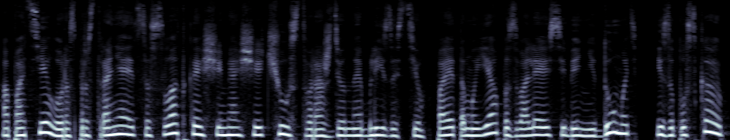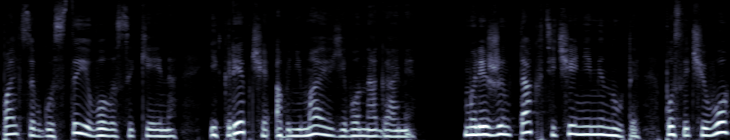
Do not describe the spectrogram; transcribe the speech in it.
а по телу распространяется сладкое щемящее чувство, рожденное близостью, поэтому я позволяю себе не думать и запускаю пальцы в густые волосы Кейна и крепче обнимаю его ногами. Мы лежим так в течение минуты, после чего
